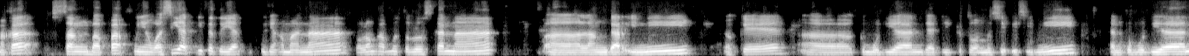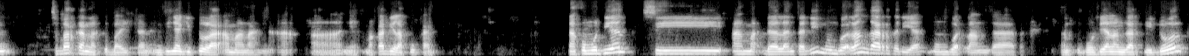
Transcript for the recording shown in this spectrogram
Maka sang bapak punya wasiat gitu tuh ya, punya amanah, tolong kamu teruskan nak uh, Langgar ini, oke, okay, eh, kemudian jadi ketua masjid di sini, dan kemudian sebarkanlah kebaikan. Intinya gitulah amanahnya. Uh, maka dilakukan. Nah kemudian si Ahmad Dahlan tadi membuat langgar tadi ya, membuat langgar. Dan kemudian langgar kidul,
